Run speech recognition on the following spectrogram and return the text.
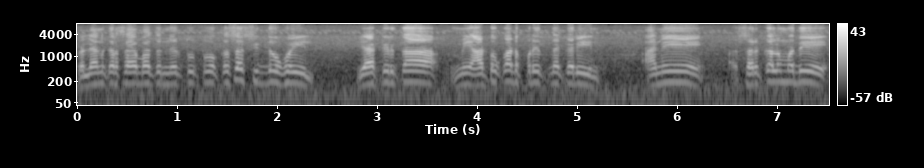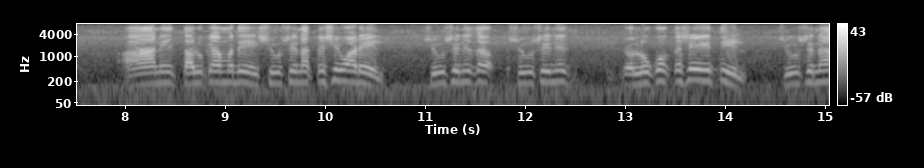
कल्याणकर साहेबाचं नेतृत्व कसं सिद्ध होईल याकरिता मी आटोकाट प्रयत्न करीन. आणि सर्कलमध्ये आणि तालुक्यामध्ये शिवसेना कशी वाढेल? शिवसेनेचा शिवसेनेत लोक कसे येतील? शिवसेना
